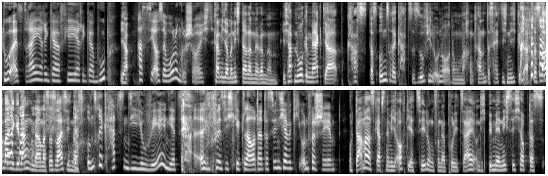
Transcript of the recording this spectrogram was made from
Du als dreijähriger, vierjähriger Bub Ja, hast sie aus der Wohnung gescheucht. kann mich aber nicht daran erinnern. Ich habe nur gemerkt, ja, krass, dass unsere Katze so viel Unordnung machen kann. Das hätte ich nicht gedacht. Das waren meine Gedanken damals, das weiß ich noch. Dass unsere Katzen die Juwelen jetzt äh, für sich geklaut hat, das finde ich ja wirklich unverschämt. Und damals gab es nämlich auch die Erzählung von der Polizei und ich bin mir nicht sicher, ob das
